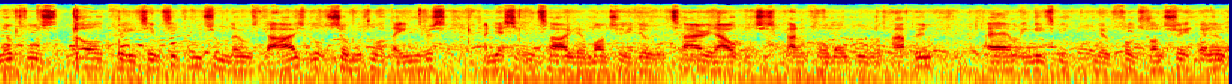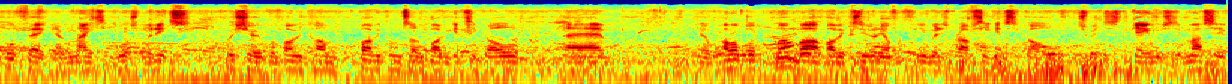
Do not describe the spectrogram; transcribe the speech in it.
Liverpool's all creativity comes from those guys. Look so much more dangerous. And yes, you can tell you know Monterrey doing tiring out, which is kind of what would happen. Um, he needs to be you know fully concentrated by Liverpool for you know 90 plus minutes. Which show when Bobby, come, Bobby comes on, Bobby gets a goal. Um, you know, I won't, won't mark Bobby because he's only off a few minutes, but obviously he gets the goal, which wins the game, which is massive.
